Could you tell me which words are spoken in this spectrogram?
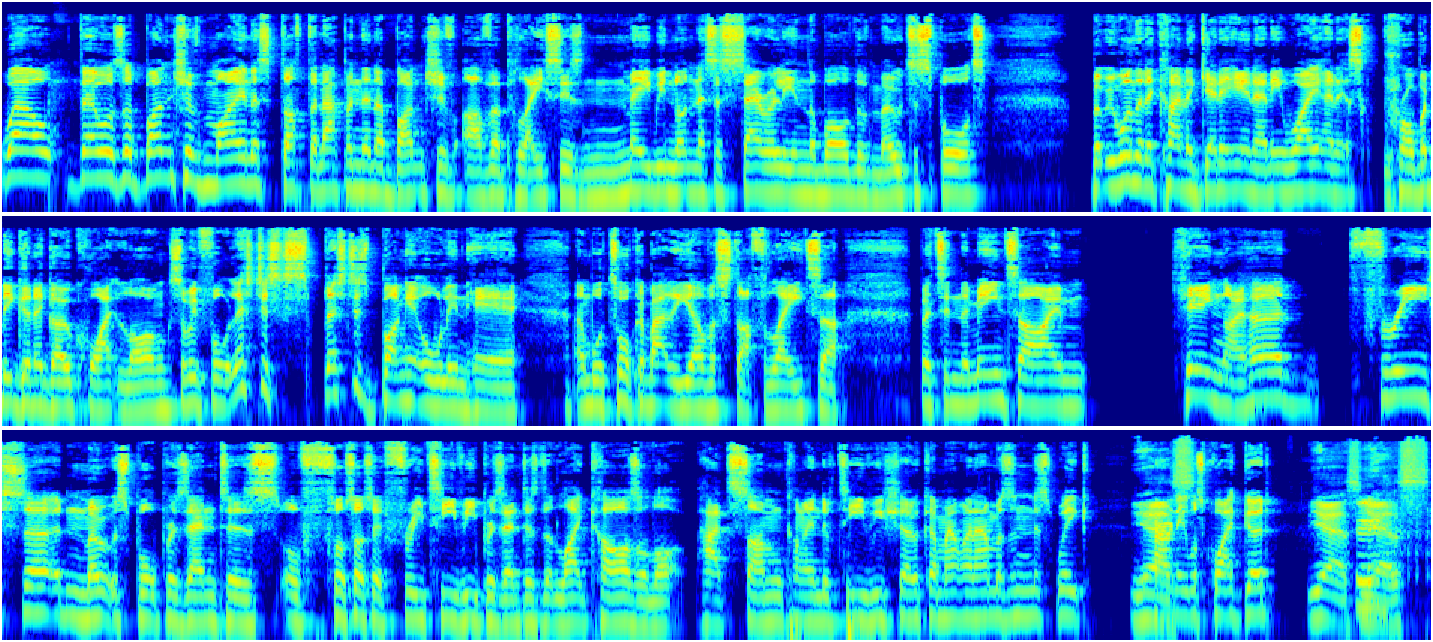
well, there was a bunch of minor stuff that happened in a bunch of other places, maybe not necessarily in the world of motorsport. But we wanted to kind of get it in anyway, and it's probably going to go quite long. So we thought let's just let's just bung it all in here, and we'll talk about the other stuff later. But in the meantime, King, I heard three certain motorsport presenters, or f- so say free TV presenters that like cars a lot, had some kind of TV show come out on Amazon this week. Yes. Apparently, it was quite good. Yes, yes.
